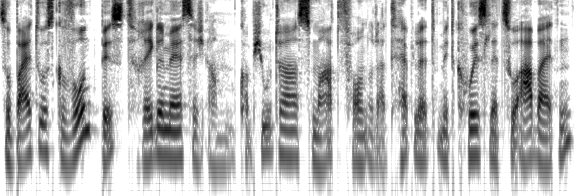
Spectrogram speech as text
Sobald du es gewohnt bist, regelmäßig am Computer, Smartphone oder Tablet mit Quizlet zu arbeiten,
